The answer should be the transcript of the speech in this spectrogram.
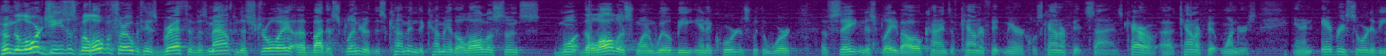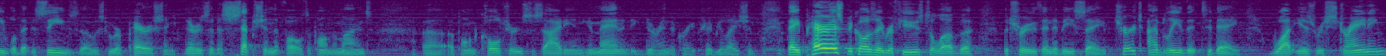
Whom the Lord Jesus will overthrow with his breath of his mouth and destroy uh, by the splendor of this coming. The coming of the lawless, one, the lawless one will be in accordance with the work of Satan, displayed by all kinds of counterfeit miracles, counterfeit signs, car- uh, counterfeit wonders, and in every sort of evil that deceives those who are perishing. There is a deception that falls upon the minds uh, upon culture and society and humanity during the Great Tribulation. They perish because they refuse to love the, the truth and to be saved. Church, I believe that today, what is restraining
